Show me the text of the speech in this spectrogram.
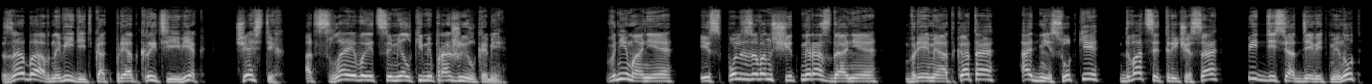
Забавно видеть, как при открытии век часть их отслаивается мелкими прожилками. Внимание! Использован щит мироздания. Время отката – одни сутки, 23 часа, 59 минут,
